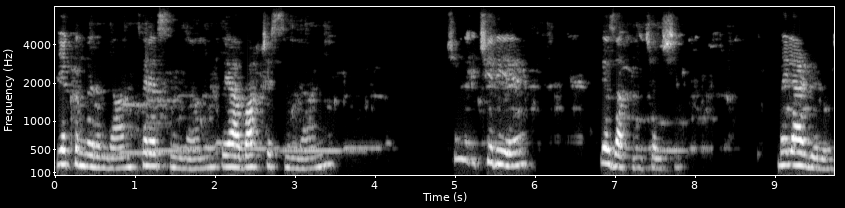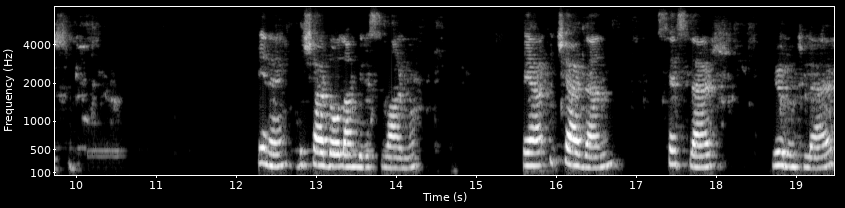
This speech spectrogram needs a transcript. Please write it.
yakınlarından, terasından veya bahçesinden şimdi içeriye göz atmaya çalışın. Neler görüyorsun? Yine dışarıda olan birisi var mı? Veya içeriden sesler, görüntüler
